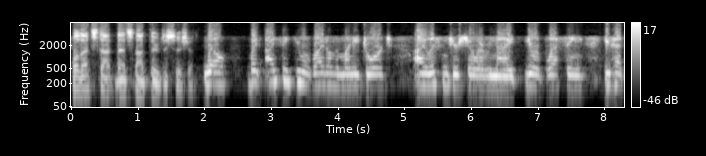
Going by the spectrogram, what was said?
Well, that's not that's not their decision. Well, but I think you were right on the money, George. I listen to your show every night. You're a blessing. You had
